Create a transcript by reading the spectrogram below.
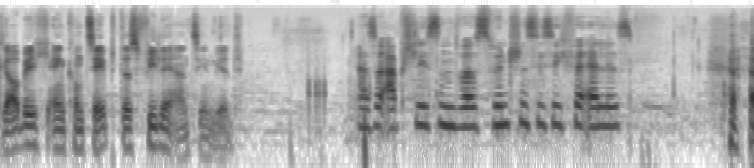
glaube ich, ein Konzept, das viele anziehen wird. Also abschließend, was wünschen Sie sich für Alice?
